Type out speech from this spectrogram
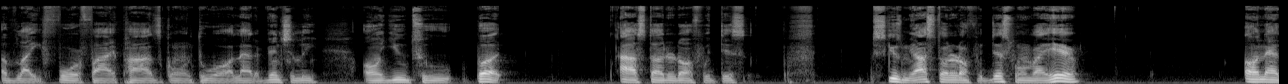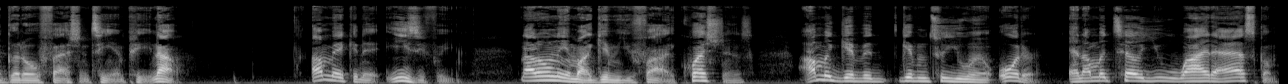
of like four or five pods going through all that eventually on YouTube. But I started off with this. Excuse me, I started off with this one right here on that good old fashioned TMP. Now, I'm making it easy for you. Not only am I giving you five questions, I'm gonna give it give them to you in order, and I'm gonna tell you why to ask them,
